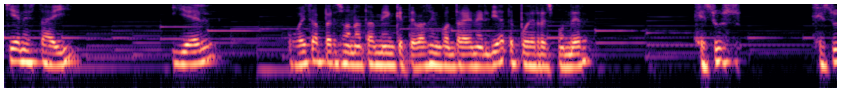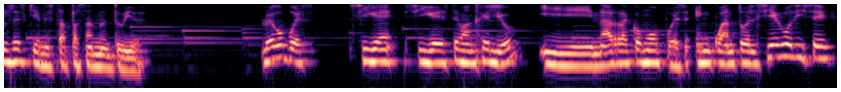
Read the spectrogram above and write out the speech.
¿Quién está ahí? Y él o esa persona también que te vas a encontrar en el día te puede responder, Jesús. Jesús es quien está pasando en tu vida. Luego pues sigue, sigue este evangelio y narra cómo pues en cuanto el ciego dice,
